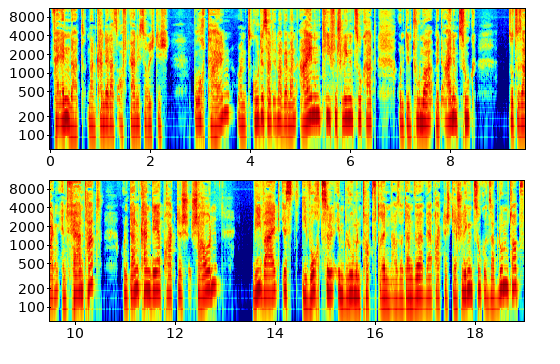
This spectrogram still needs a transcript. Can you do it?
verändert. Und dann kann der das oft gar nicht so richtig beurteilen. Und gut ist halt immer, wenn man einen tiefen Schlingenzug hat und den Tumor mit einem Zug sozusagen entfernt hat, und dann kann der praktisch schauen, wie weit ist die Wurzel im Blumentopf drin. Also dann wäre wär praktisch der Schlingenzug unser Blumentopf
